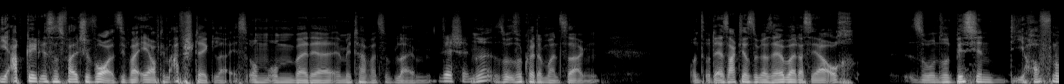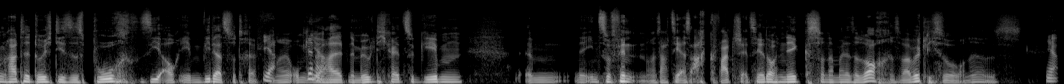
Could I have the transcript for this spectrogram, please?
nee, abgelegt ist das falsche Wort. Sie war eher auf dem Abstellgleis, um, um bei der Metapher zu bleiben. Sehr schön. Ne? So, so könnte man es sagen. Und, und er sagt ja sogar selber, dass er auch so, so ein bisschen die Hoffnung hatte, durch dieses Buch sie auch eben wiederzutreffen, Ja, ne? um genau. ihr halt eine Möglichkeit zu geben, ähm, ne, ihn zu finden. Und sagt sie erst, ach Quatsch, erzähl doch nix. Und dann meinte er so, doch, es war wirklich so. Ne? Das, Ja.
